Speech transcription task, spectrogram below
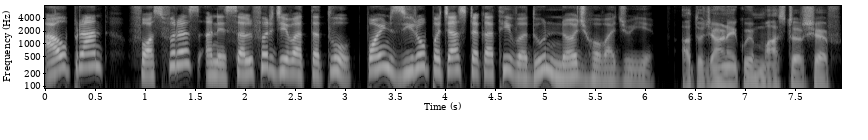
આ ઉપરાંત ફોસ્ફરસ અને સલ્ફર જેવા તત્વો પોઈન્ટ ઝીરો પચાસ ટકાથી વધુ ન જ હોવા જોઈએ. આ તો જાણે કોઈ માસ્ટર શેફ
